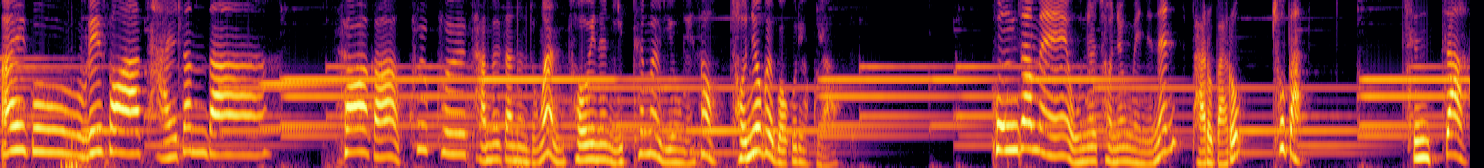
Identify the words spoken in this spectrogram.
아이고, 우리 서아 잘 잔다. 서아가 쿨쿨 잠을 자는 동안 저희는 이 틈을 이용해서 저녁을 먹으려고요. 홍자매의 오늘 저녁 메뉴는 바로바로 초밥. 진짜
